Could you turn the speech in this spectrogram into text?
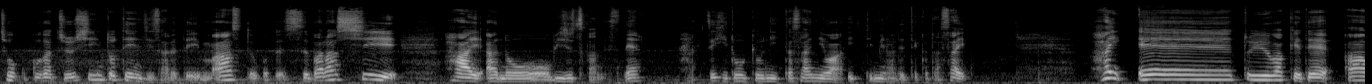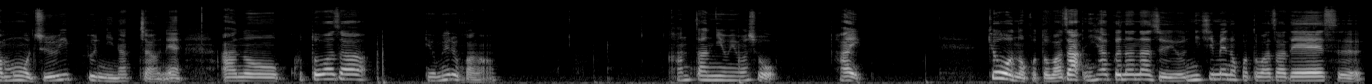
彫刻が中心と展示されています。ということで、素晴らしい、はい、あの、美術館ですね。はい、ぜひ東京に行った際には行ってみられてください。はい、えー、というわけで、ああ、もう11分になっちゃうね。あの、ことわざ読めるかな？簡単に読みましょう。はい。今日のことわざ、274日目のことわざです。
